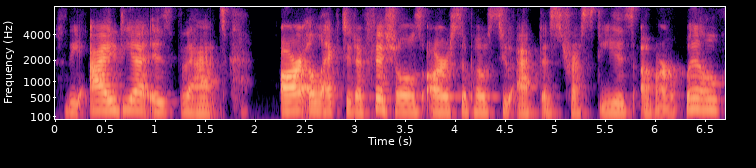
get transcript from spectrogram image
So the idea is that our elected officials are supposed to act as trustees of our will.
